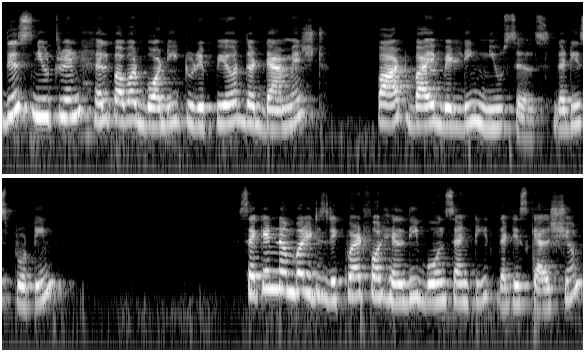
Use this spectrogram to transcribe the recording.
This nutrient help our body to repair the damaged part by building new cells that is protein. Second number it is required for healthy bones and teeth that is calcium.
